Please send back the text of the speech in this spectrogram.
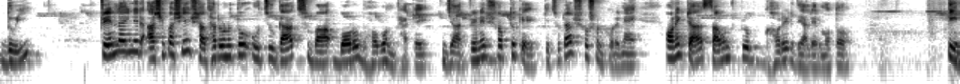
দুই ট্রেন লাইনের আশেপাশে সাধারণত উঁচু গাছ বা বড় ভবন থাকে, যা ট্রেনের শব্দকে কিছুটা শোষণ করে নেয়, অনেকটা সাউন্ড প্রুফ ঘরের দেয়ালের মতো। তিন,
